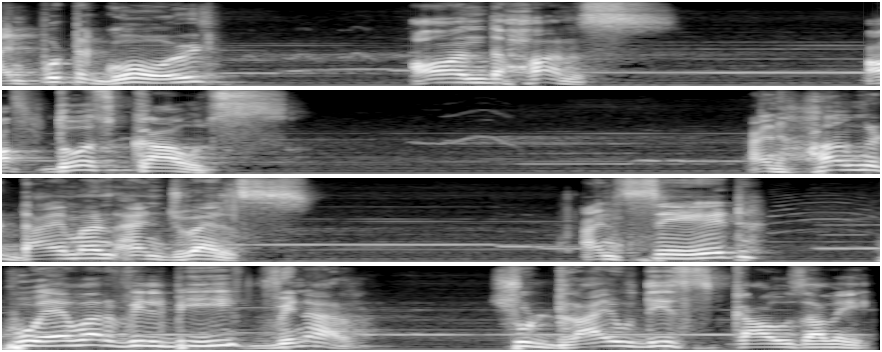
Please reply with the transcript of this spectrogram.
and put gold on the horns of those cows and hung diamond and jewels and said whoever will be winner should drive these cows away.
